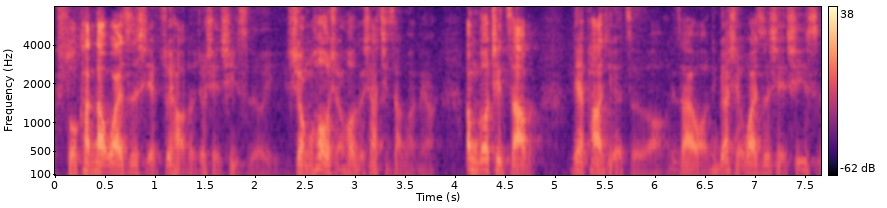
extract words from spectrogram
所看到外资写最好的就写七十而已，雄厚雄厚的下七十万那样，啊，不够七十，你也怕几个折哦？你知道不？你不要写外资写七十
